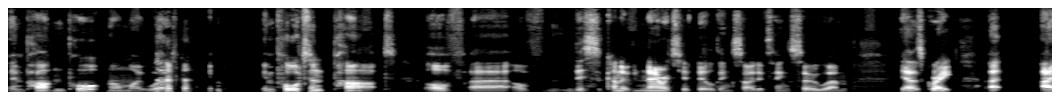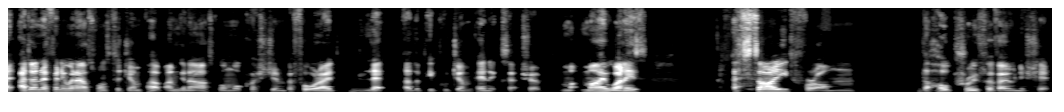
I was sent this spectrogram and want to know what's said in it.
important port. Oh my word! important part of uh, of this kind of narrative building side of things. So um, yeah, that's great. Uh, I, I don't know if anyone else wants to jump up. I'm going to ask one more question before I let other people jump in, etc. My, my one is aside from the whole proof of ownership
